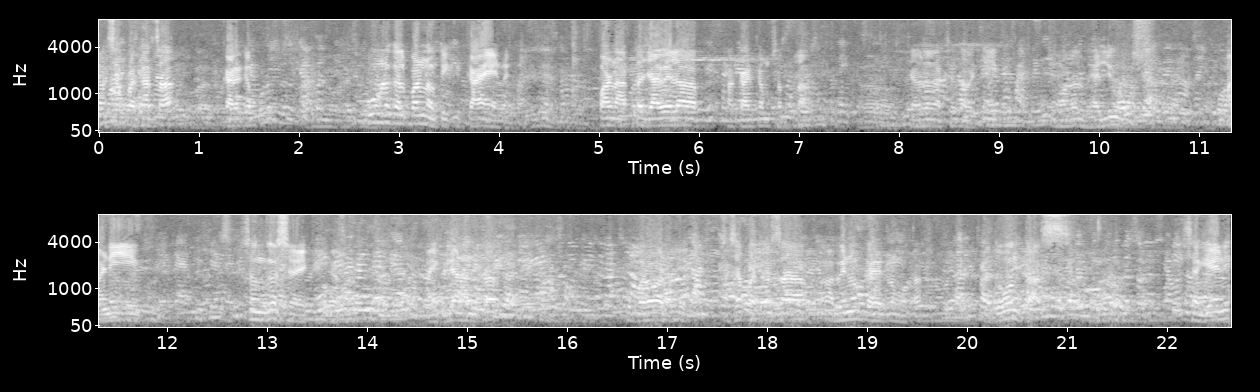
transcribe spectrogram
अशा प्रकारचा कार्यक्रम पूर्ण कल्पना नव्हती की काय आहे नक्की. पण आता ज्यावेळेला हा कार्यक्रम संपला त्यावेळेला लक्षात आलं की मॉरल व्हॅल्यूज आणि संघर्ष एक ऐकल्यानंतर खूप बरं वाटतं. अशा प्रकारचा अभिनव कार्यक्रम होता. दोन तास सगळ्यांनी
